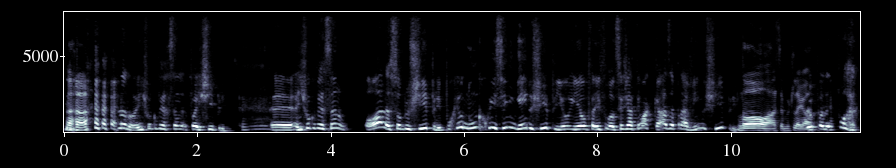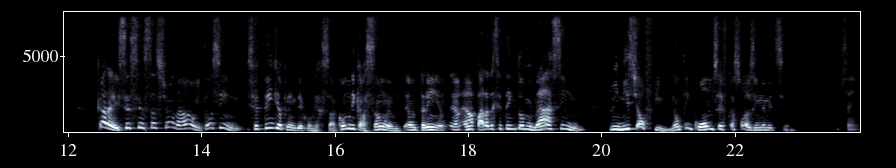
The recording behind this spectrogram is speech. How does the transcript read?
Uhum. Mano, a gente foi conversando, foi Chipre. É, a gente foi conversando horas sobre o Chipre, porque eu nunca conheci ninguém do Chipre. E eu, e eu falei, falou, você já tem uma casa para vir no Chipre. Nossa, é muito legal. Eu falei, porra, Cara, isso é sensacional. Então, assim, você tem que aprender a conversar. Comunicação é um, é um trem, é, é uma parada que você tem que dominar, assim, do início ao fim. Não tem como você ficar sozinho na medicina. Sim.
